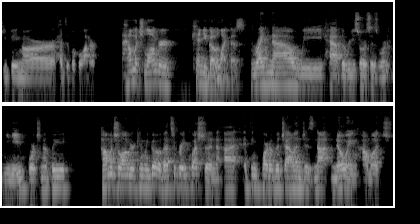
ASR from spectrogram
keeping our heads above water. How much longer can you go like this? Right now, we have the resources we need, fortunately. How much longer can we go? That's a great question. I, I think part of the challenge is not knowing how much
